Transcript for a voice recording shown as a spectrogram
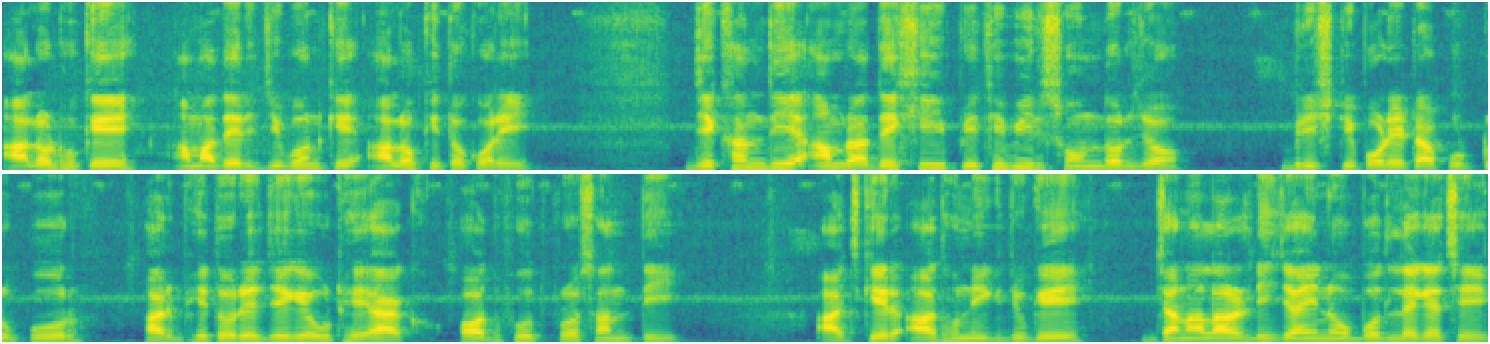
আলো ঢুকে আমাদের জীবনকে আলোকিত করে। যেখান দিয়ে আমরা দেখি পৃথিবীর সৌন্দর্য। বৃষ্টি পড়ে টাপুর টুপুর আর ভেতরে জেগে উঠে এক অদ্ভুত প্রশান্তি। আজকের আধুনিক যুগে জানালার ডিজাইনও বদলে গেছে।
